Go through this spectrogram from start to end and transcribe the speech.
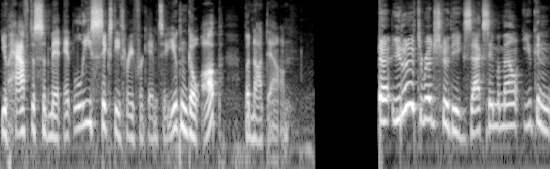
you have to submit at least 63 for game 2. You can go up, but not down. Yeah, you don't have to register the exact same amount. You can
